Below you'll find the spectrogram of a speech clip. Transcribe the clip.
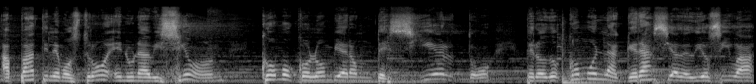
a Patti le mostró en una visión cómo Colombia era un desierto, pero cómo la gracia de Dios iba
